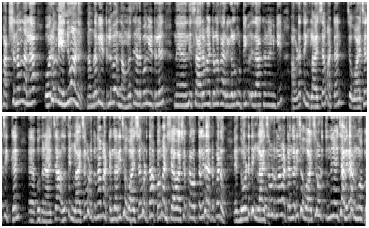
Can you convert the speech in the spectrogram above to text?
ഭക്ഷണം നല്ല ഓരോ മെനു ആണ്. നമ്മുടെ വീട്ടിൽ നമ്മൾ ചിലപ്പോൾ വീട്ടിൽ നിസ്സാരമായിട്ടുള്ള കറികൾ കൂട്ടി ഇതാക്കണമെങ്കിൽ അവിടെ തിങ്കളാഴ്ച മട്ടൻ ചൊവ്വാഴ്ച ചിക്കൻ ബുധനാഴ്ച അത് തിങ്കളാഴ്ച കൊടുക്കുന്ന മട്ടൻ കറി ചൊവ്വാഴ്ച കൊടുത്താൽ അപ്പം മനുഷ്യാവകാശ പ്രവർത്തകർ ഇടപെടും. എന്തുകൊണ്ട് തിങ്കളാഴ്ച കൊടുക്കുന്ന മട്ടൻ കറി ചൊവ്വാഴ്ച കൊടുത്തു ചോദിച്ചാൽ അവരിറങ്ങും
